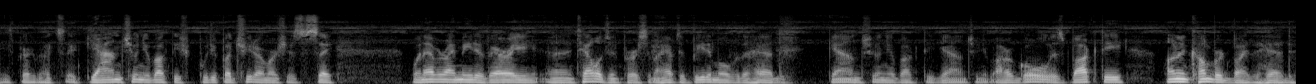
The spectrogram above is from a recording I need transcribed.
he's very much Gyan Shunya Bhakti. Pujapad Sridhar used to say, whenever I meet a very uh, intelligent person, I have to beat him over the head. Gyan Shunya Bhakti, Gyan Shunya. Our goal is Bhakti unencumbered by the head.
